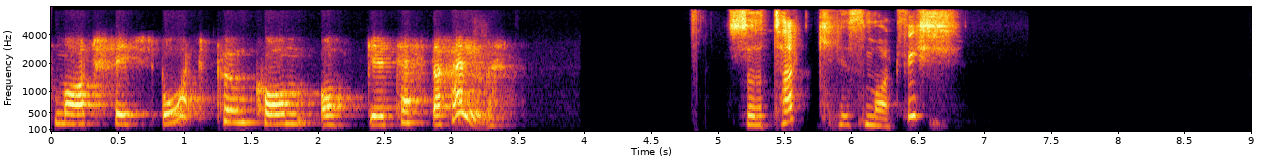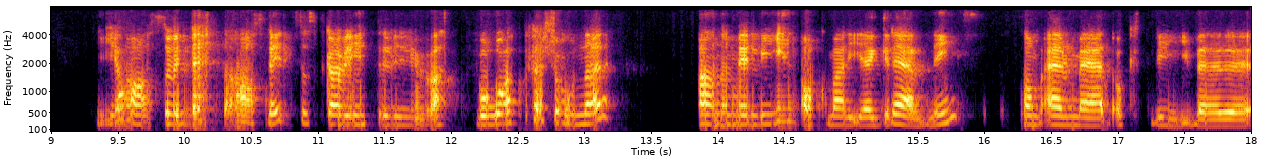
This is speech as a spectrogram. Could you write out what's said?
smartfishsport.com och eh, testa själv. Så tack Smartfish! Ja, så i detta avsnitt så ska vi intervjua två personer. Anna Melin och Maria Grävnings som är med och driver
